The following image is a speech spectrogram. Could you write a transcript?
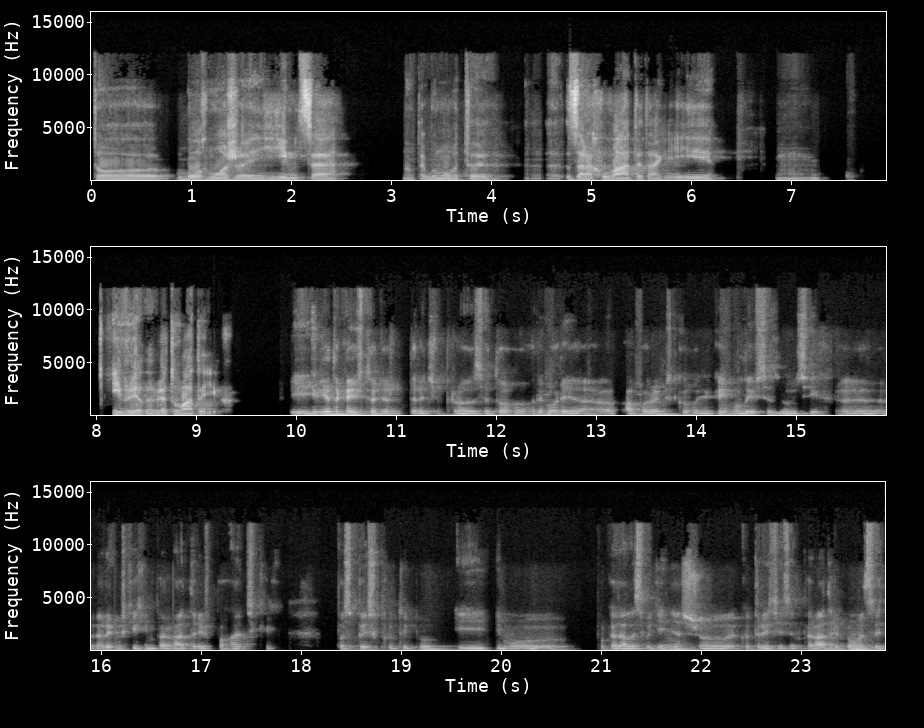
то Бог може їм це, ну так би мовити, зарахувати, так і і врятувати їх. І є така історія, до речі, про святого Григорія е, Папу Римського, який молився за усіх е, римських імператорів поганських по списку, типу, і йому показалось видіння, що котрийсь із імператорів, по це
